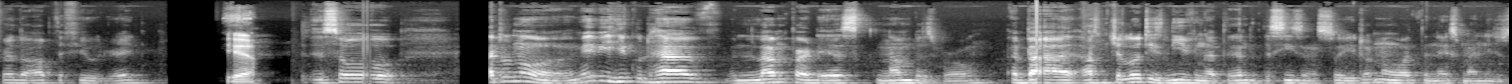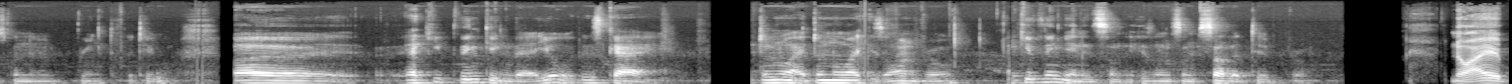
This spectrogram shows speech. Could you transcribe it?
further up the field, right? Yeah. So I don't know, maybe he could have Lampard esque numbers, bro. But Ancelotti's leaving at the end of the season, so you don't know what the next manager is gonna bring to the table. Uh, I keep thinking that yo, this guy. I don't know. I don't know what he's on, bro. I keep thinking it's on, he's on some solid tip, bro. No, I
